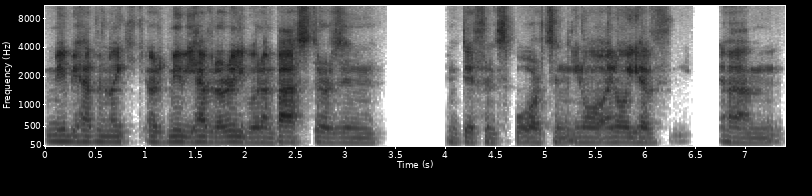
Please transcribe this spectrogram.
maybe having like, or maybe you have it already, but ambassadors in in different sports, and you know, I know you have um,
